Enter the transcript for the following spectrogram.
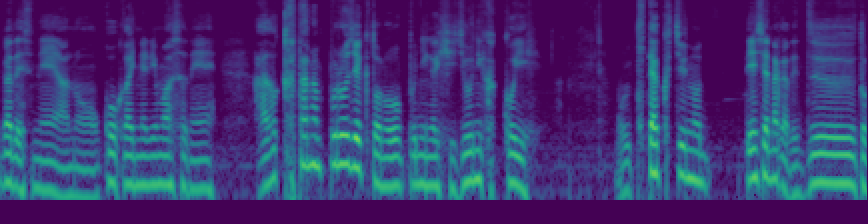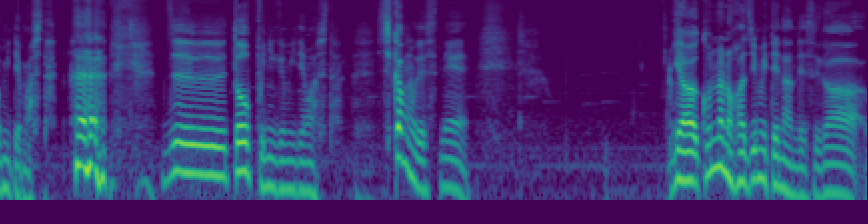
がですね、あの、公開になりましたね。あの、刀プロジェクトのオープニングが非常にかっこいい。俺、帰宅中の電車の中でずーっと見てました。ずーっとオープニング見てました。しかもですね、いや、こんなの初めてなんですが、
